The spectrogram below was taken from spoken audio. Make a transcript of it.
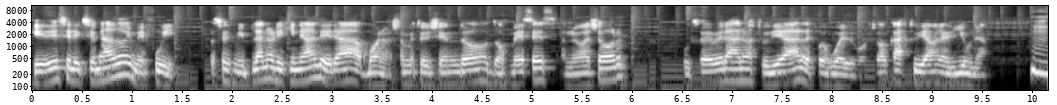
quedé seleccionado y me fui. Entonces mi plan original era, bueno, ya me estoy yendo dos meses a Nueva York, curso de verano, a estudiar, después vuelvo. Yo acá estudiaba en el Yuna. Mm.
